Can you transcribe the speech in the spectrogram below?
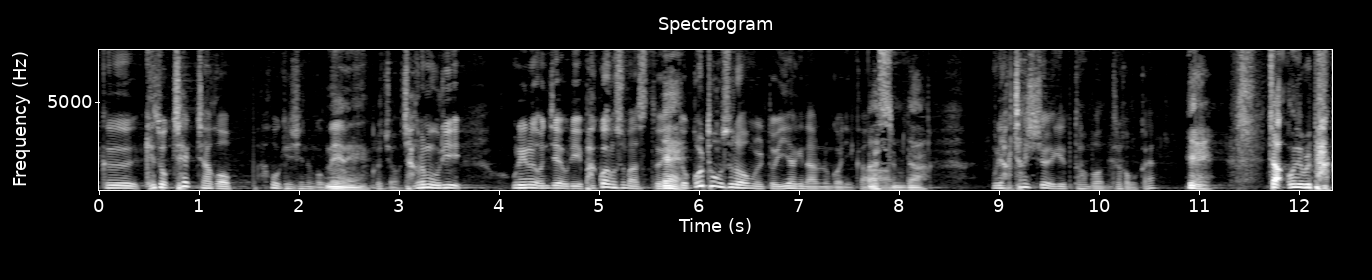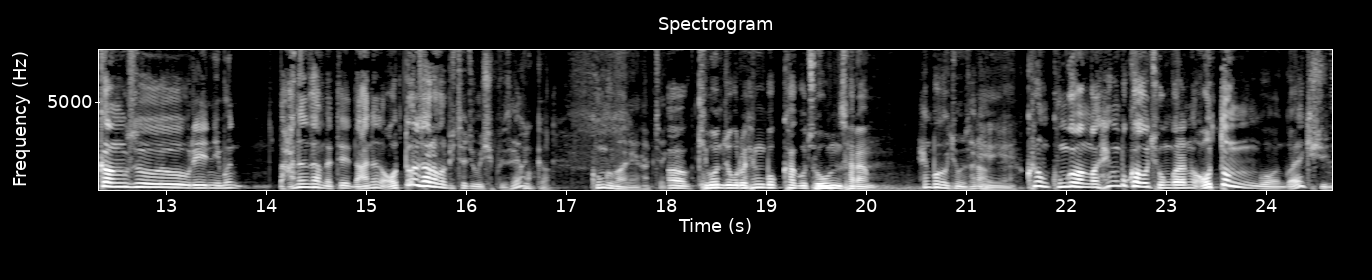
그 계속 책 작업하고 계시는 거고요. 네네. 그렇죠. 자 그러면 우리 우리는 언제 우리 박광수 마스터의 네. 또 꼴통스러움을 또 이야기 나누는 거니까 맞습니다. 우리 학창 시절 얘기부터 한번 들어가 볼까요? 예. 자, 오늘 우리 박강수 우리님은 많은 사람한테 나는 어떤 사람을 비춰주고 싶으세요? 그러니까 궁금하네요, 갑자기. 어, 기본적으로 행복하고 좋은 사람. 행복하고 좋은 사람. 예, 예. 그럼 궁금한 건 행복하고 좋은 거라는 어떤 건가요, 기준이?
